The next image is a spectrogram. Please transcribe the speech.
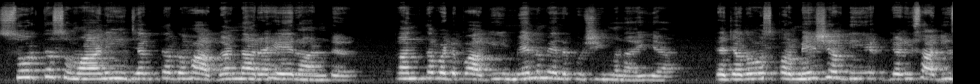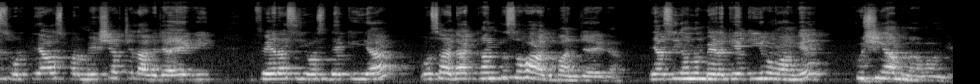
ਸੁਰਤ ਸੁਮਾਣੀ, ਜਗਤ ਦੁਹਾਗਣ ਨਾ ਰਹੇ ਰੰਡ। ਕੰਤ ਵਡਭਾਗੀ, ਮਿਲ ਮਿਲ ਖੁਸ਼ੀ ਮਨਾਈ ਆ ਤੇ ਜਦੋਂ ਉਸ ਪਰਮੇਸ਼ਰ ਦੀ ਜਿਹੜੀ ਸਾਡੀ ਸੁਰਤ ਆ, ਉਸ ਪਰਮੇਸ਼ਰ ਚ ਲੱਗ ਜਾਏਗੀ, ਫਿਰ ਅਸੀਂ ਉਸ ਦੇ ਕੀ ਆ, ਉਹ ਸਾਡਾ ਕੰਤ ਸੁਹਾਗ ਬਣ ਜਾਏਗਾ। ਤੇ ਅਸੀਂ ਉਹਨੂੰ ਮਿਲ ਕੇ ਕੀ ਹੋਵਾਂਗੇ? ਖੁਸ਼ੀਆਂ ਮਨਾਵਾਂਗੇ।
